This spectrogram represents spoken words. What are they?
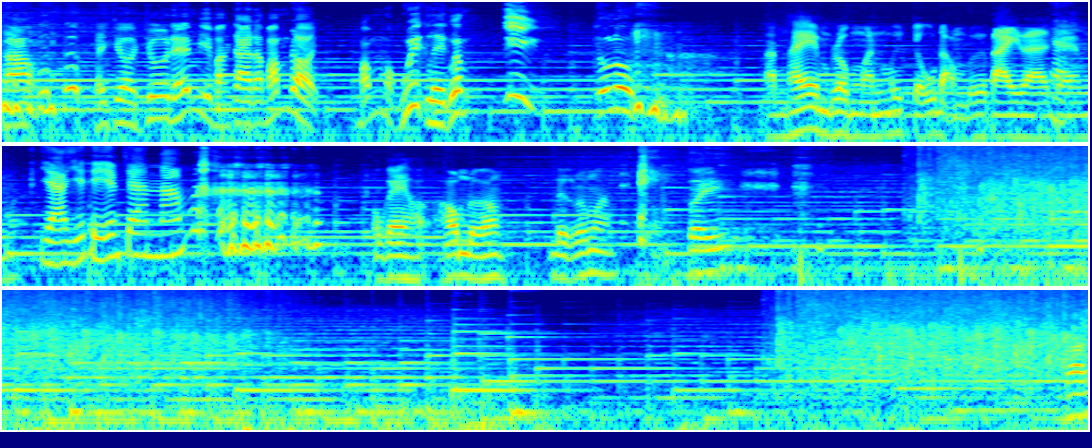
sao? Thấy chưa? Chưa đếm gì bạn trai đã bấm rồi. Bấm mà quyết liệt lắm. Ý, vô luôn. Anh thấy em rung anh mới chủ động đưa tay ra cho Dạ. em dạ vậy thì em cho anh nắm. Ok không được không? Được đúng không? Tùy. Vâng,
